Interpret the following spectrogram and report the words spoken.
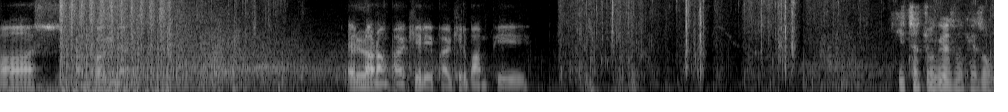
아씨, 감각이네. 엘라랑 발키리, 발키리 반피. 기차 쪽에서 계속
